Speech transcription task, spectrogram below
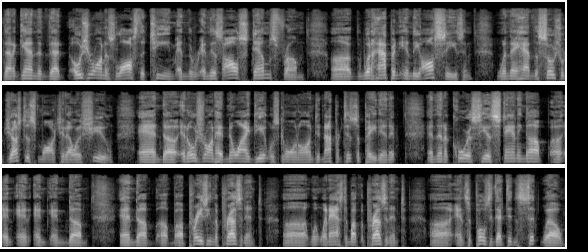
that again that, that Orgeron has lost the team, and the and this all stems from uh, what happened in the off season when they had the social justice march at LSU, and uh, and Orgeron had no idea what was going on, did not participate in it, and then of course his standing up uh, and and and and um, and uh, uh, uh, praising the president when, when asked about the president. Uh, and supposedly that didn't sit well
